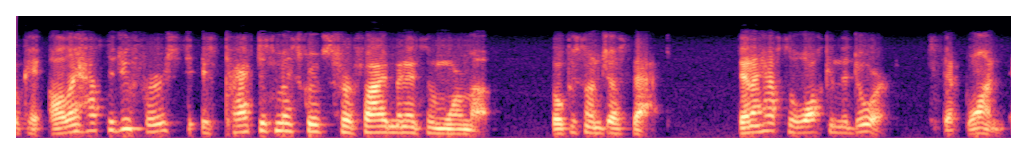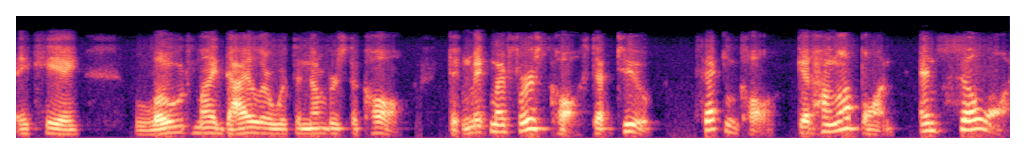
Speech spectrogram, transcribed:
Okay, all I have to do first is practice my scripts for five minutes and warm up. Focus on just that. Then I have to walk in the door. Step one, aka load my dialer with the numbers to call. Didn't make my first call. Step two, second call, get hung up on, and so on.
